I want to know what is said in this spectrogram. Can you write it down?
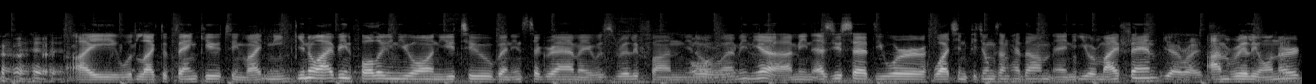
I would like to thank you to invite me. You know, I've been following you on YouTube and Instagram. And it was really fun. You know, Oh? I mean, yeah. I mean, as you said, you were watching Bijeongsang Hoedam and you're my fan. Yeah, right. I'm really honored.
